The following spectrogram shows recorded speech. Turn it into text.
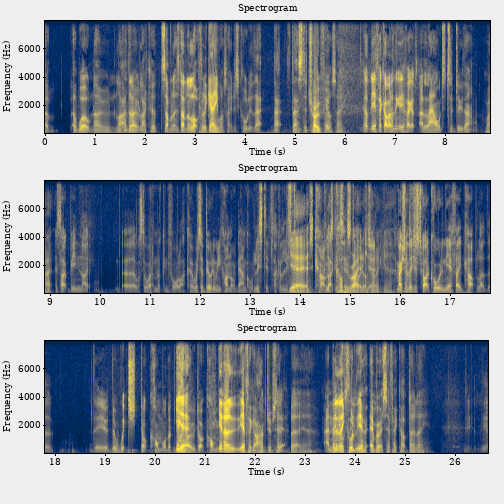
a a well-known, like I don't know, like a someone that's done a lot for the game or something. Just call it that. That that's the trophy or something. The FA Cup. I don't think the FA Cup's allowed to do that. Right. It's like being like. Uh, what's the word I'm looking for? Like, uh, what's a building when you can't knock down called listed? Like a listed Yeah, it's cup. like copyright or yeah. something. Yeah. Imagine if they just got called in the FA Cup like the the the witch.com or the Yeah. becco.com. Yeah, cup. no, the FA got hundred Yeah. percent, but yeah. and But then they call it the Emirates FA Cup, don't they? yeah,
